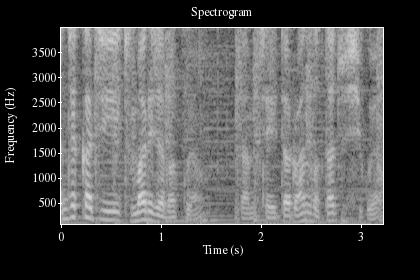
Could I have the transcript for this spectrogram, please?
현재까지 두 마리 잡았고요. 그 다음 제이더로 하나 더 따주시고요.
